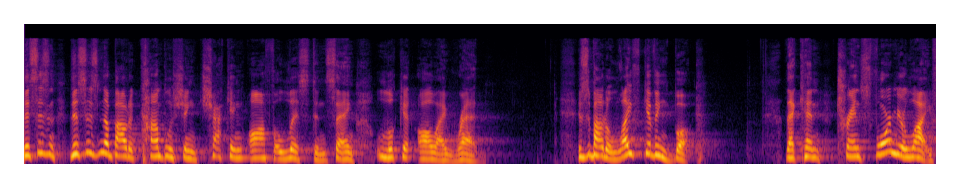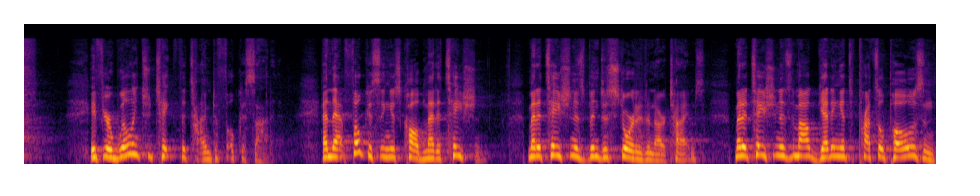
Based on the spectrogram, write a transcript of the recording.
This isn't, this isn't about accomplishing checking off a list and saying, look at all I read. It's about a life giving book that can transform your life if you're willing to take the time to focus on it. And that focusing is called meditation. Meditation has been distorted in our times. Meditation is about getting into pretzel pose and,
